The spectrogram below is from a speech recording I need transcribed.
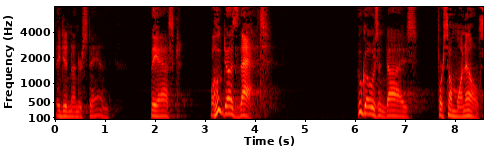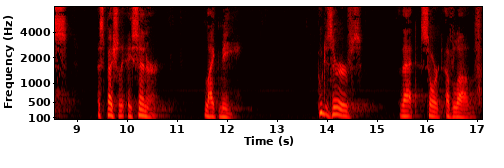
They didn't understand. They asked, well, who does that? Who goes and dies for someone else, especially a sinner like me? Who deserves that sort of love?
